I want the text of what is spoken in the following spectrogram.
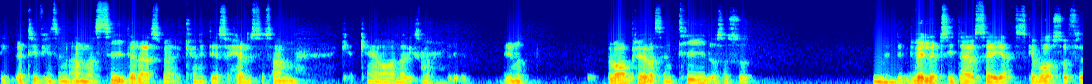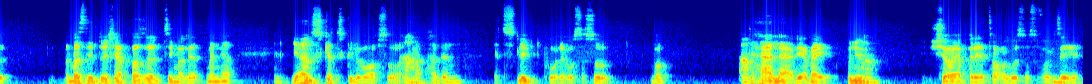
det, det, finns en annan sida där som jag kanske inte är så hälsosam kan jag ana. Liksom, att det, är något bra att prövas en tid och så, så Mm. det är väldigt lätt att sitta här och säga att det ska vara så. För när man sitter och kämpar så är det inte så himla lätt. Men jag. Jag önskar att det skulle vara så. Att Ja. man hade en, ett slut på det. Och så, så vad, Ja. det här lärde jag mig. Och nu Ja. kör jag på det ett tag och så, så får vi se. Mm.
